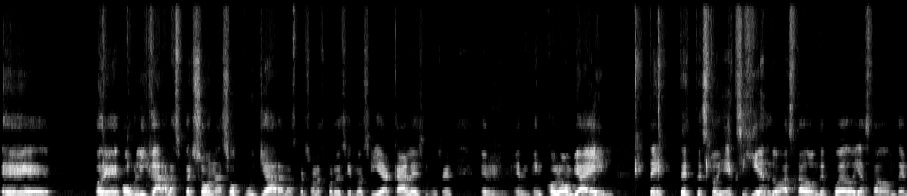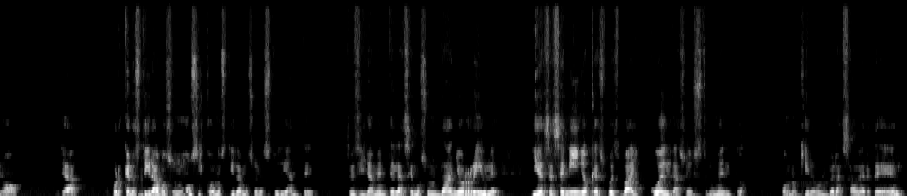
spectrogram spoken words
eh, eh, obligar a las personas o pullar a las personas, por decirlo así. Acá le decimos en, en, en Colombia, hey, te, estoy exigiendo hasta dónde puedo y hasta dónde no, ¿ya? Porque nos tiramos un músico, nos tiramos un estudiante, sencillamente le hacemos un daño horrible y es ese niño que después va y cuelga su instrumento o no quiere volver a saber de él.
